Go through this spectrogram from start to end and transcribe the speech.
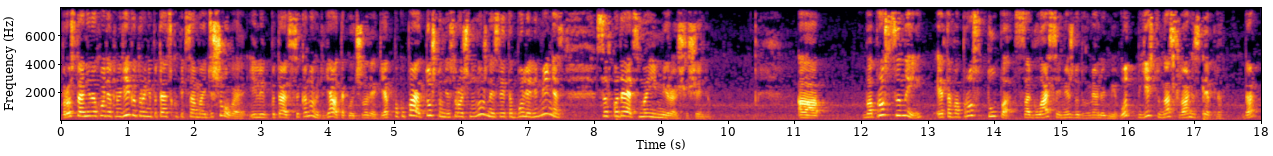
Просто они находят людей, которые не пытаются купить самое дешевое или пытаются сэкономить. Я такой человек. Я покупаю то, что мне срочно нужно, если это более или менее совпадает с моим мироощущением. А вопрос цены – это вопрос тупо согласия между двумя людьми. Вот есть у нас с вами степлер, да?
